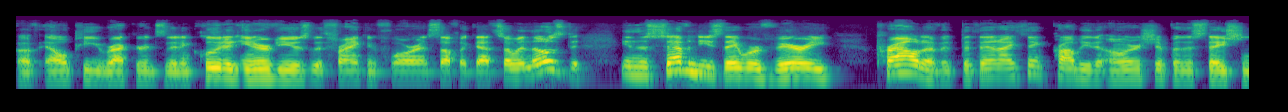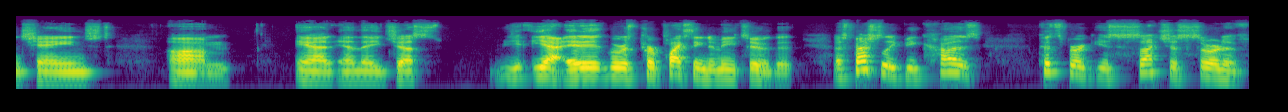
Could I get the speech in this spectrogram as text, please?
of lp records that included interviews with frank and flora and stuff like that. So in those in the 70s they were very proud of it but then i think probably the ownership of the station changed um, and and they just yeah it, it, was perplexing to me too that especially because pittsburgh is such a sort of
